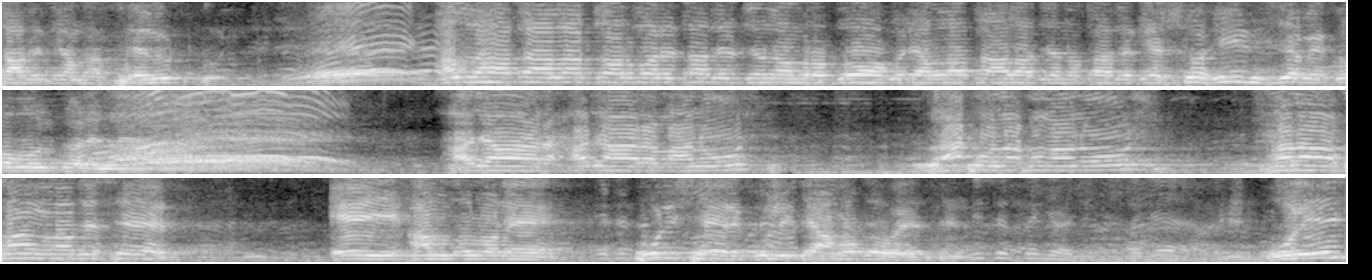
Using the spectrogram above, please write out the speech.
তাদেরকে আমরা স্যালুট করি। আল্লাহ তাআলার দরবারে তাদের জন্য আমরা দোয়া করি আল্লাহ তাআলা যেন তাদেরকে শহীদ হিসেবে কবুল করে নেন হাজার হাজার মানুষ লাখো লাখো মানুষ সারা বাংলাদেশের এই আন্দোলনে পুলিশের গুলিতে আহত হয়েছেন। পুলিশ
